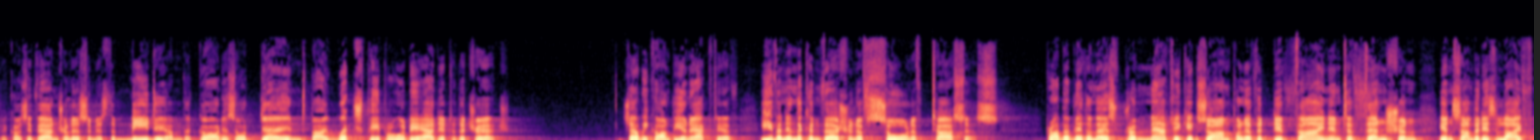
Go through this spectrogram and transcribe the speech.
Because evangelism is the medium that God has ordained by which people will be added to the church. So we can't be inactive, even in the conversion of Saul of Tarsus. Probably the most dramatic example of a divine intervention in somebody's life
